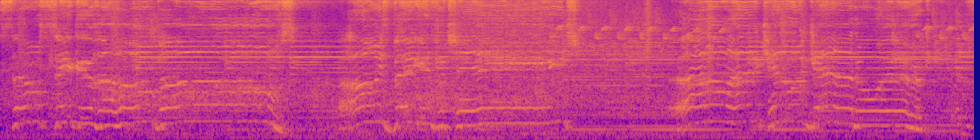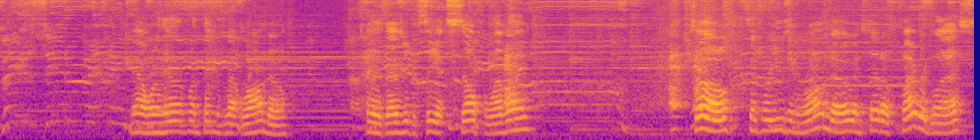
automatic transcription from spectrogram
So sick of the hobos, always begging for change. I don't like how I gotta work, Now, one of the other fun things about Rondo is, as you can see, it's self-leveling. So, since we're using Rondo instead of fiberglass,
